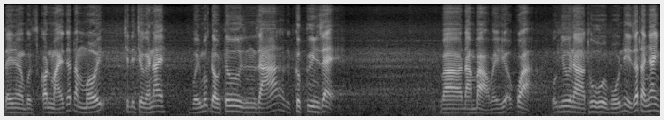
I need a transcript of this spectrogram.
đây là một con máy rất là mới trên thị trường ngày nay với mức đầu tư giá cực kỳ rẻ và đảm bảo về hiệu quả cũng như là thu hồi vốn thì rất là nhanh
